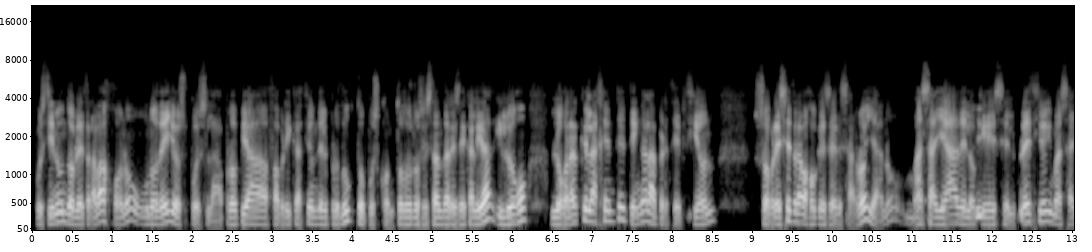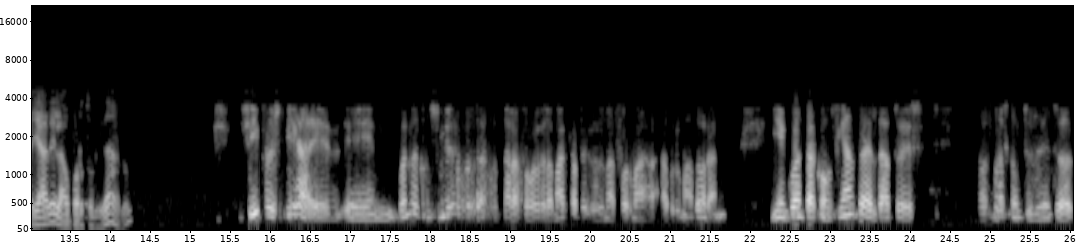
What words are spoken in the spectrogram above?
pues tiene un doble trabajo, ¿no? Uno de ellos, pues la propia fabricación del producto, pues con todos los estándares de calidad, y luego lograr que la gente tenga la percepción sobre ese trabajo que se desarrolla, ¿no? Más allá de lo que es el precio y más allá de la oportunidad, ¿no? Sí, pues mira, bueno, el consumidor puede votar a favor de la marca, pero de una forma abrumadora, ¿no? Y en cuanto a confianza, el dato es los más contundentes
